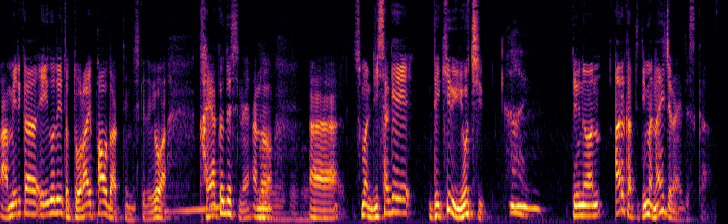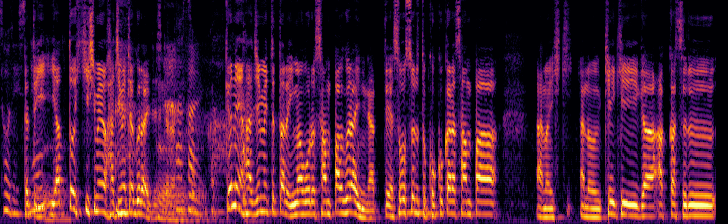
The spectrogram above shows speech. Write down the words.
アメリカ、英語で言うとドライパウダーって言うんですけど、要は火薬ですね、あの、あつまり利下げできる余地。はい。っていうのはあるかって今ないじゃないですか。そうです、ね、だってやっと引き締めを始めたぐらいですから、去年始めてたら今頃3%ぐらいになって、そうするとここから3%、あの引きあの景気が悪化する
